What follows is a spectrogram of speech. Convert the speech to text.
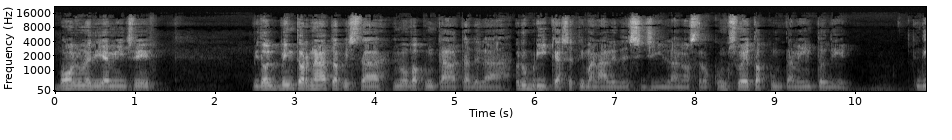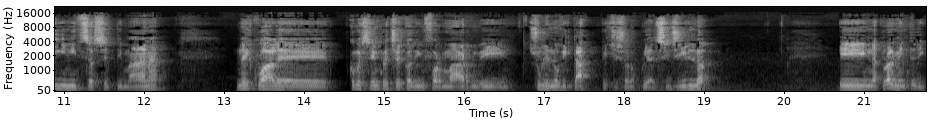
Buon lunedì amici, vi do il bentornato a questa nuova puntata della rubrica settimanale del Sigilla, il nostro consueto appuntamento di, di inizio settimana, nel quale come sempre cerco di informarvi sulle novità che ci sono qui al Sigillo e naturalmente di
